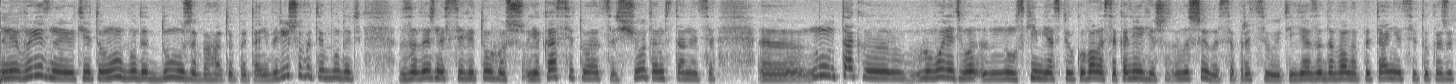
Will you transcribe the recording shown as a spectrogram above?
не визнають, і тому буде дуже багато питань. Вирішувати будуть в залежності від того, що, яка ситуація, що там станеться. Е, ну так е, говорять, ну, з ким я спілкувалася, колеги ж лишилися, працюють. І я задавала питання ці, то кажуть,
